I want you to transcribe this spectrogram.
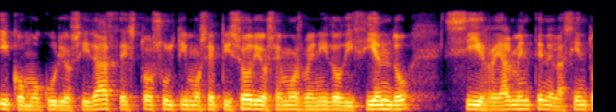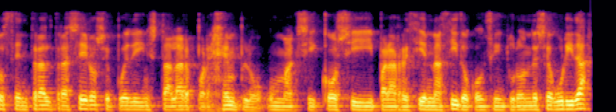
Y como curiosidad, estos últimos episodios hemos venido diciendo si realmente en el asiento central trasero se puede instalar, por ejemplo, un maxicosi para recién nacido con cinturón de seguridad,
